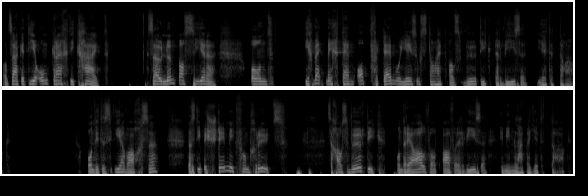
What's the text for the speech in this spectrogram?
und sagen, diese Ungerechtigkeit soll nicht mehr passieren. Und ich will mich dem Opfer, dem, wo Jesus da hat, als würdig erweisen, jeden Tag. Und in das Einwachsen, dass die Bestimmung vom Kreuz sich als würdig und real anfangen erweisen in meinem Leben jeden Tag.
